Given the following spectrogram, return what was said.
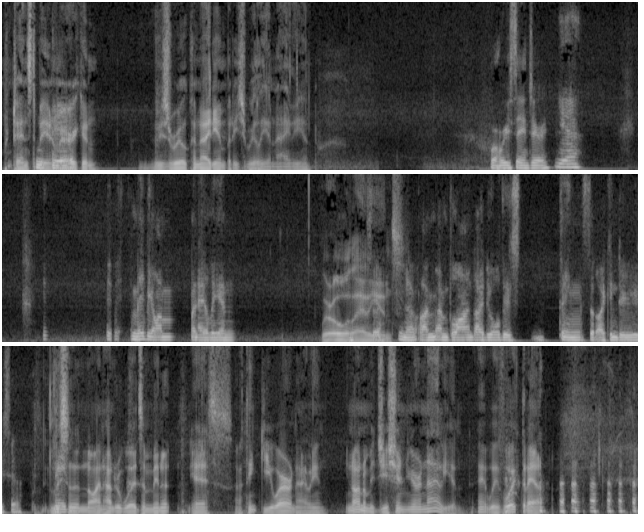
Pretends to be an Yeah. American. Who's a real Canadian, but he's really an alien. What were you saying, Jerry? yeah. Maybe I'm an alien. We're all so, aliens. you know, I'm, I'm blind. I do all these things that I can do. So Listen to 900 words a minute. Yes, I think you are an alien. You're not a magician, you're an alien. Yeah, we've worked it out.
